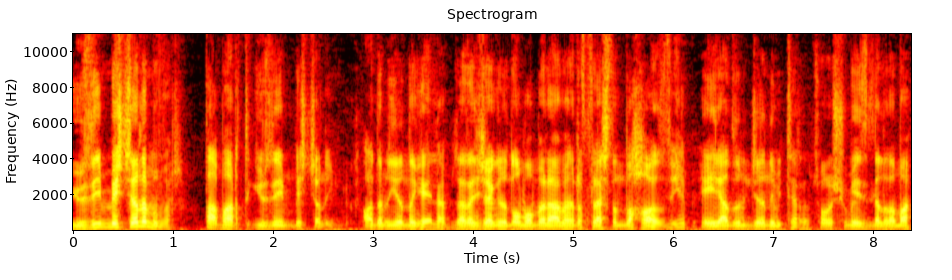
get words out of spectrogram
%25 canı mı var? Tamam artık %25 canım yok. Adamın yanına gelelim. Zaten Juggernaut olmama rağmen Flash'tan daha hızlıyım. Eğri adamın canını bitiririm. Sonra şu menzilden adama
